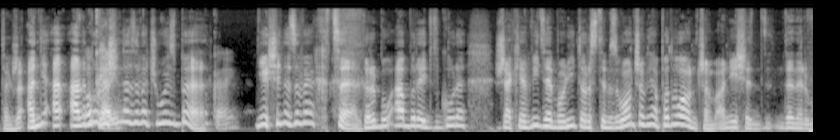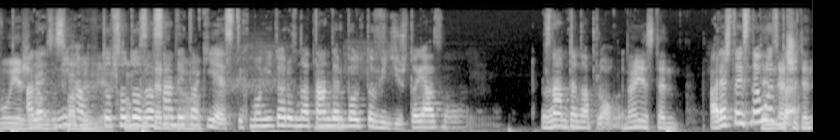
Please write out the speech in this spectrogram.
Także, a nie, a, ale okay. może się nazywać USB. Okay. Niech się nazywa jak chce, tylko żeby był upgrade w górę, że jak ja widzę monitor z tym złączem, ja podłączam, a nie się denerwuję, że ale mam za Michał, słaby, wiesz, to co do zasady do... tak jest. Tych monitorów na Thunderbolt to widzisz, to ja znam ten Apple'owy. No jest ten... A reszta jest na ten, USB. Znaczy ten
